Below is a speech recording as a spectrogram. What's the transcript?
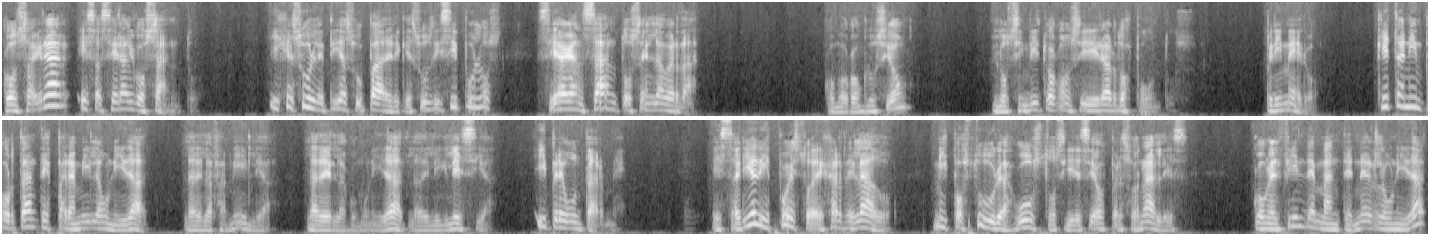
Consagrar es hacer algo santo. Y Jesús le pide a su Padre que sus discípulos se hagan santos en la verdad. Como conclusión, los invito a considerar dos puntos. Primero, ¿qué tan importante es para mí la unidad, la de la familia, la de la comunidad, la de la iglesia? Y preguntarme, estaría dispuesto a dejar de lado mis posturas, gustos y deseos personales con el fin de mantener la unidad.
